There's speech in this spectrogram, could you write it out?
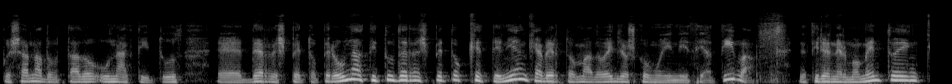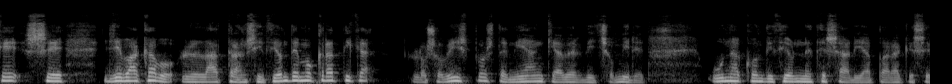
pues han adoptado una actitud eh, de respeto, pero una actitud de respeto que tenían que haber tomado ellos como iniciativa. Es decir, en el momento en que se lleva a cabo la transición democrática, los obispos tenían que haber dicho, miren, una condición necesaria para que se,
